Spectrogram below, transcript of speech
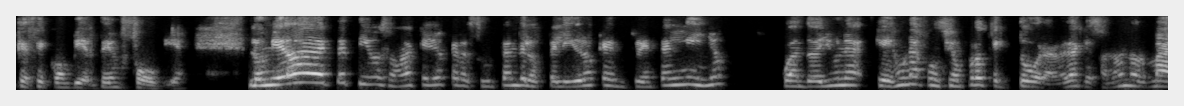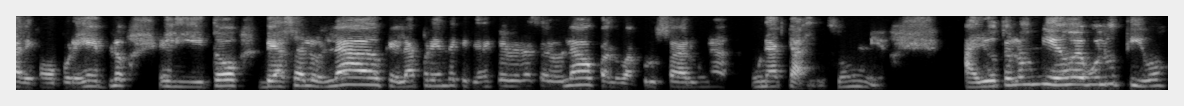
que se convierte en fobia. Los miedos adaptativos son aquellos que resultan de los peligros que enfrenta el niño cuando hay una, que es una función protectora, ¿verdad? Que son los normales, como por ejemplo, el niñito ve hacia los lados, que él aprende que tiene que ver hacia los lados cuando va a cruzar una, una calle, son un miedo. Hay otros los miedos evolutivos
